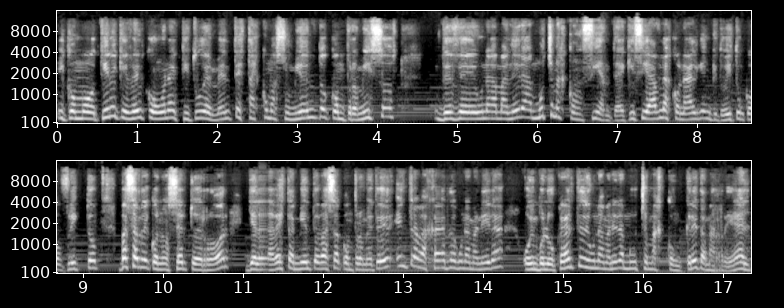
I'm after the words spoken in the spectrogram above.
Y como tiene que ver con una actitud de mente, estás como asumiendo compromisos desde una manera mucho más consciente. Aquí si hablas con alguien que tuviste un conflicto, vas a reconocer tu error y a la vez también te vas a comprometer en trabajar de alguna manera o involucrarte de una manera mucho más concreta, más real.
